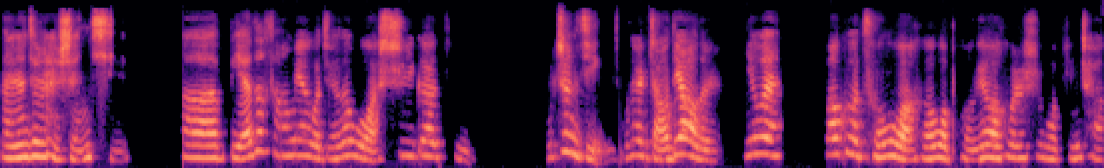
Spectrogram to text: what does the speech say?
反正就是很神奇。呃，别的方面，我觉得我是一个挺不正经、不太着调的人，因为。包括从我和我朋友，或者是我平常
